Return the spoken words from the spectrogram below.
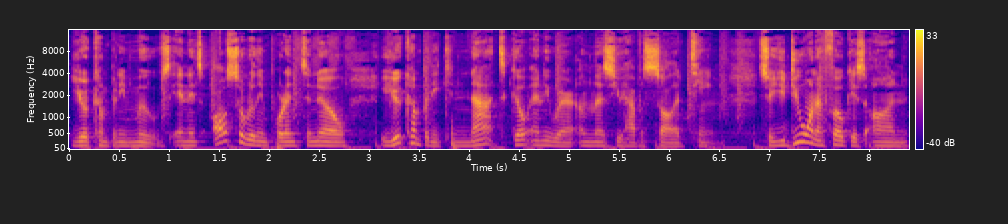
your company moves. And it's also really important to know your company cannot go anywhere unless you have a solid team. So you do want to focus on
